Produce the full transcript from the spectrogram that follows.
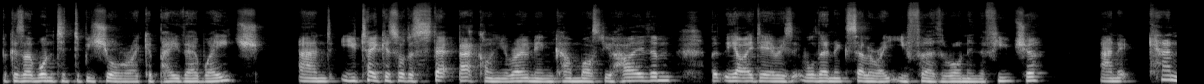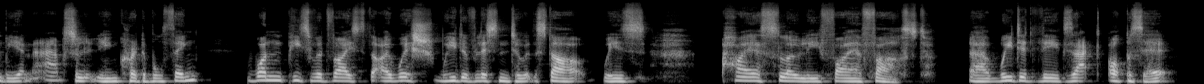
because I wanted to be sure I could pay their wage. And you take a sort of step back on your own income whilst you hire them. But the idea is it will then accelerate you further on in the future and it can be an absolutely incredible thing. One piece of advice that I wish we'd have listened to at the start was hire slowly, fire fast. Uh, we did the exact opposite.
